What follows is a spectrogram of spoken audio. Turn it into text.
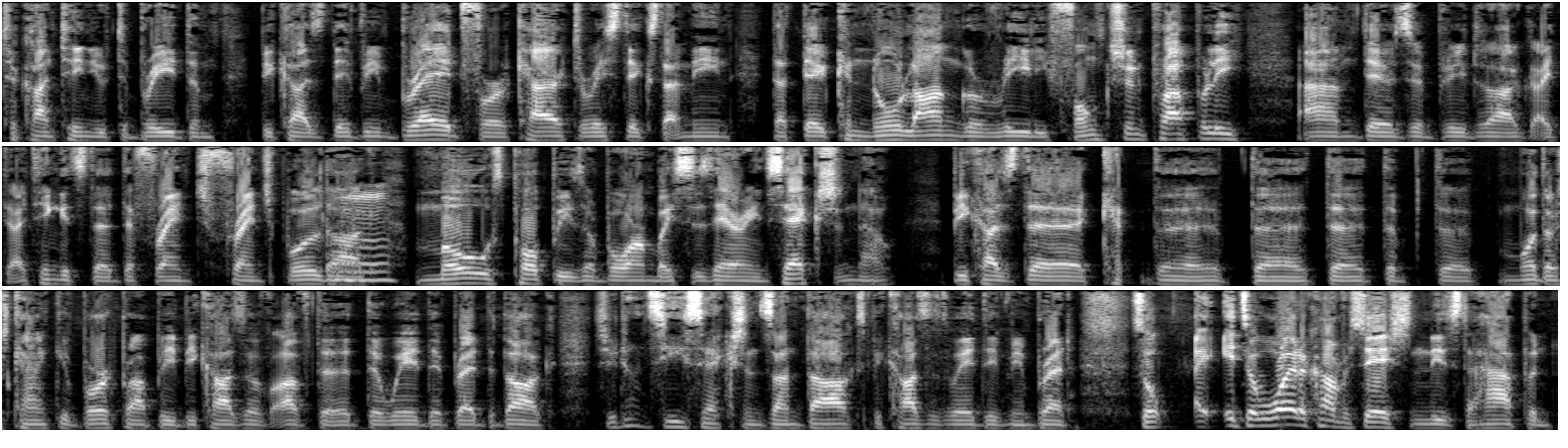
to continue to breed them because they've been bred for characteristics that mean that they can no longer really function properly. Um, there's a breed of dog, I, I think it's the, the French French bulldog. Most puppies are born by cesarean section now because the the the the the, the mothers can't give birth properly because of, of the, the way they bred the dog. So you're doing C sections on dogs because of the way they've been bred. So uh, it's a wider conversation that needs to happen.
